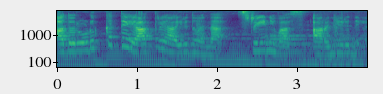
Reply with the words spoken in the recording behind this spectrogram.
അതൊരൊടുക്കത്തെ യാത്രയായിരുന്നു എന്ന് ശ്രീനിവാസ് അറിഞ്ഞിരുന്നില്ല.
